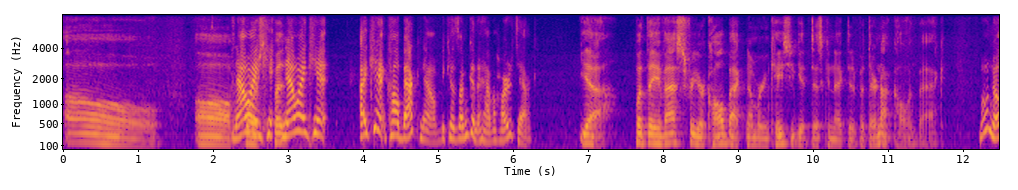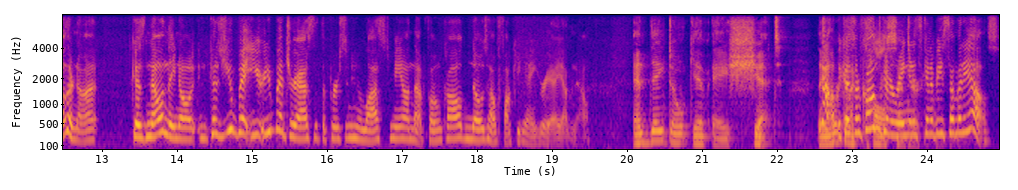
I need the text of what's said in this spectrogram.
Oh, oh. Now course. I can't. But, Now I can't. I can't call back now because I'm gonna have a heart attack. yeah, but they've asked for your callback number in case you get disconnected, but they're not calling back. Oh no, they're not. Because now they know. Because you bet you you bet your ass that the person who lost me on that phone call knows how fucking angry I am now. And they don't give a shit. They no, because their phone's gonna ring and it's gonna be somebody else.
